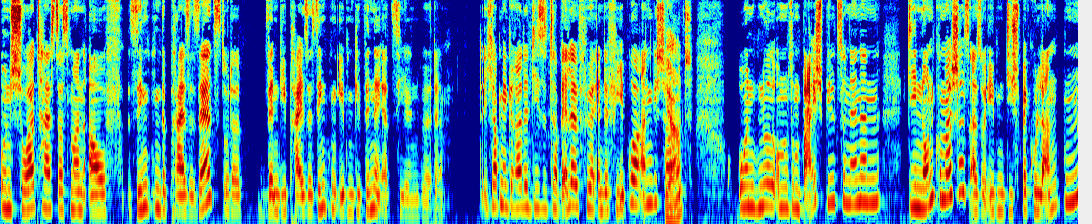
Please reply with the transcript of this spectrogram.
Und Short heißt, dass man auf sinkende Preise setzt oder wenn die Preise sinken, eben Gewinne erzielen würde. Ich habe mir gerade diese Tabelle für Ende Februar angeschaut. Ja. Und nur um so ein Beispiel zu nennen, die Non-Commercials, also eben die Spekulanten,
